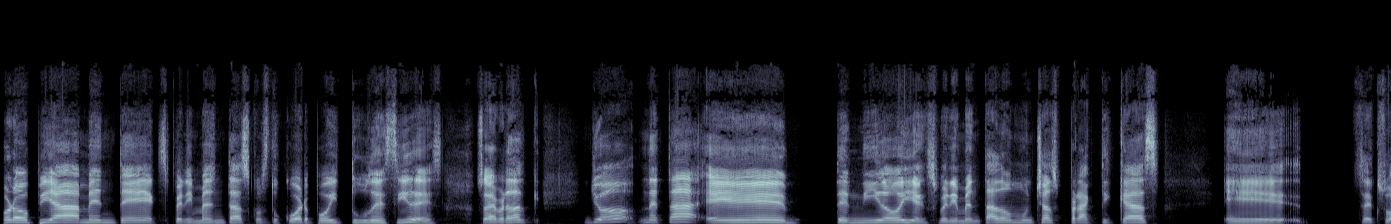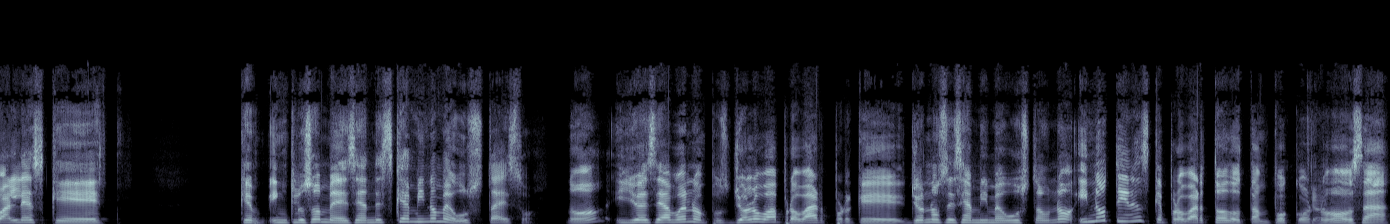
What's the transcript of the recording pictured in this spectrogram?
propiamente experimentas con tu cuerpo y tú decides. O sea, de verdad, yo neta he tenido y experimentado muchas prácticas eh, sexuales que, que incluso me decían, es que a mí no me gusta eso. ¿no? Y yo decía, bueno, pues yo lo voy a probar porque yo no sé si a mí me gusta o no. Y no tienes que probar todo tampoco, Claro. ¿no? O sea,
